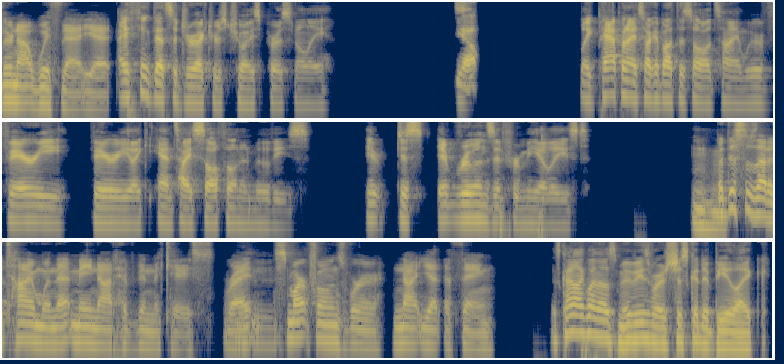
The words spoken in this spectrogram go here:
they're not with that yet. I think that's a director's choice, personally. Yeah. Like Pap and I talk about this all the time. We are very, very like anti cell phone in movies. It just it ruins it for me at least. Mhm. But this was at a time when that may not have been the case, right? Mhm. Smartphones were not yet a thing. It's kind of like one of those movies where it's just going to be like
